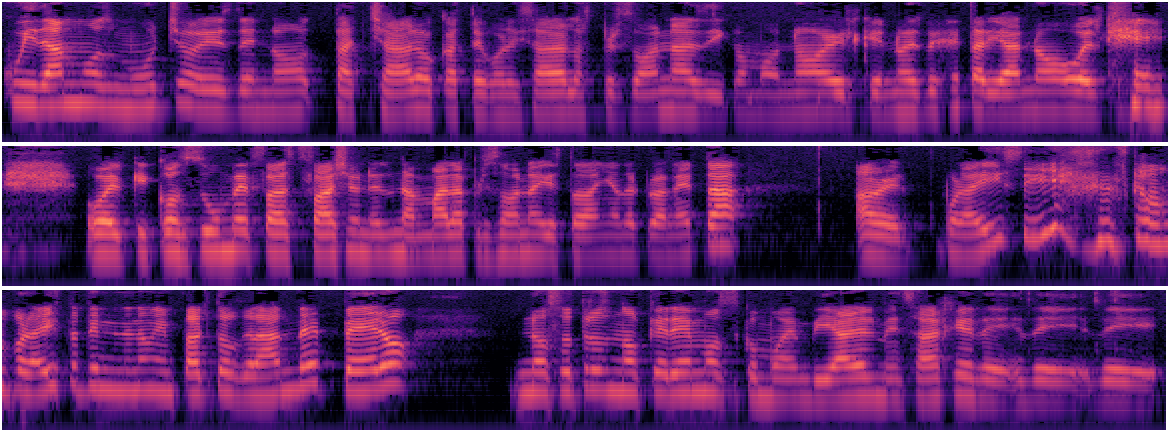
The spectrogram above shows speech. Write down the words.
cuidamos mucho es de no tachar o categorizar a las personas y como no, el que no es vegetariano o el que, o el que consume fast fashion es una mala persona y está dañando el planeta. A ver, por ahí sí, es como por ahí está teniendo un impacto grande, pero nosotros no queremos como enviar el mensaje de, de, de,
